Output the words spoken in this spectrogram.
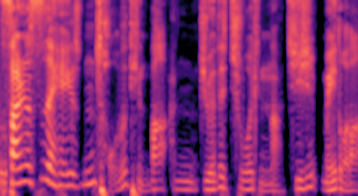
三十四黑你瞅着挺大，你觉得说挺大，其实没多大。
